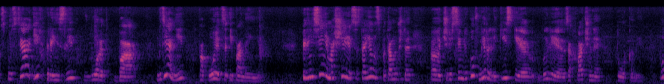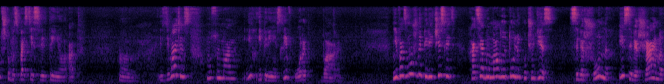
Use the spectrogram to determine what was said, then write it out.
спустя их перенесли в город Бар, где они покоятся и поныне. Перенесение мощей состоялось потому, что э, через семь веков миры ликийские были захвачены турками. Вот чтобы спасти святыню от э, издевательств мусульман, их и перенесли в город Бары. Невозможно перечислить хотя бы малую толику чудес, совершенных и совершаемых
